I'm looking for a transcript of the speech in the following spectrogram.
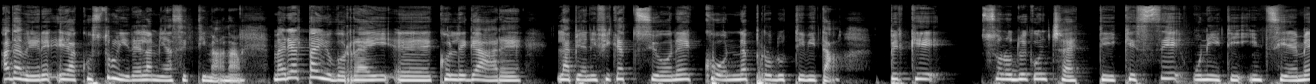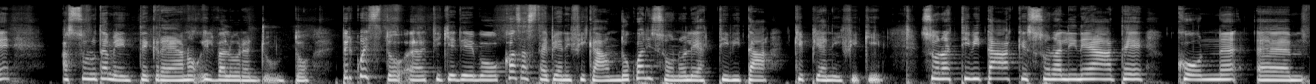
ad avere e a costruire la mia settimana. Ma in realtà io vorrei eh, collegare la pianificazione con produttività, perché sono due concetti che se uniti insieme assolutamente creano il valore aggiunto. Per questo eh, ti chiedevo cosa stai pianificando, quali sono le attività che pianifichi. Sono attività che sono allineate con ehm,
